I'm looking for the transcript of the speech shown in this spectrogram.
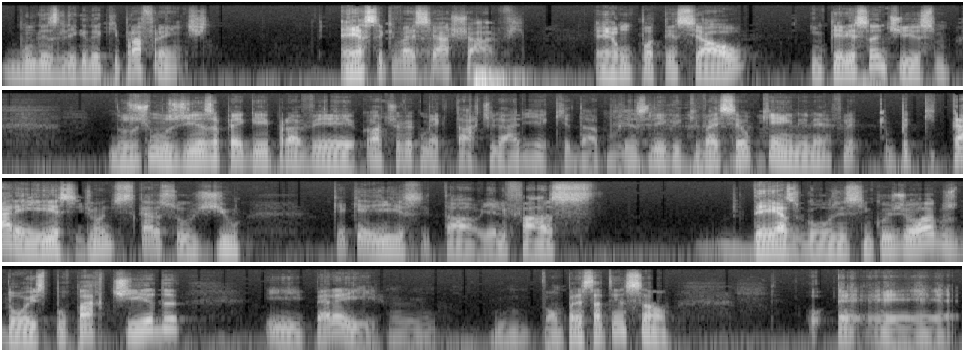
Bundesliga daqui para frente. Essa que vai ser a chave. É um potencial interessantíssimo. Nos últimos dias eu peguei para ver. Ah, deixa eu ver como é que tá a artilharia aqui da Bundesliga, que vai ser o Kane, né? Falei, que, que cara é esse? De onde esse cara surgiu? O que, que é isso e tal? E ele faz 10 gols em 5 jogos, 2 por partida. E peraí, vamos prestar atenção. É, é,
